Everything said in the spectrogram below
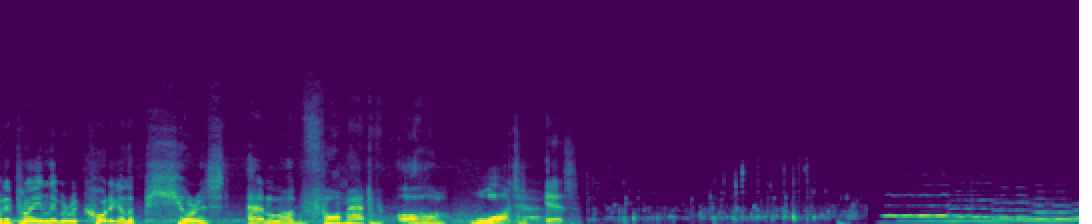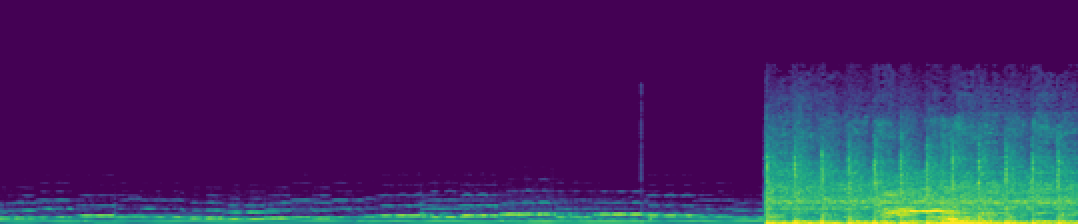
put it plainly, we're recording on the purest analog format of all water. Yes.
